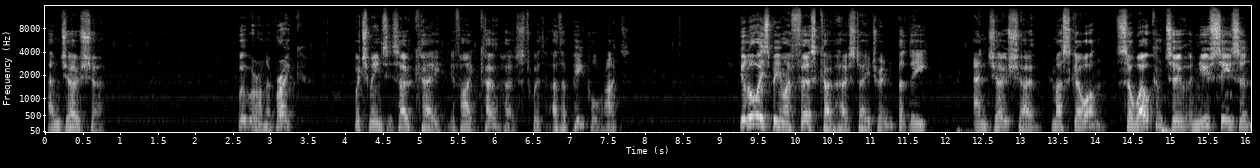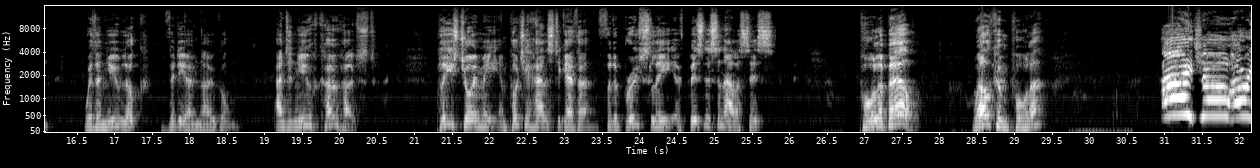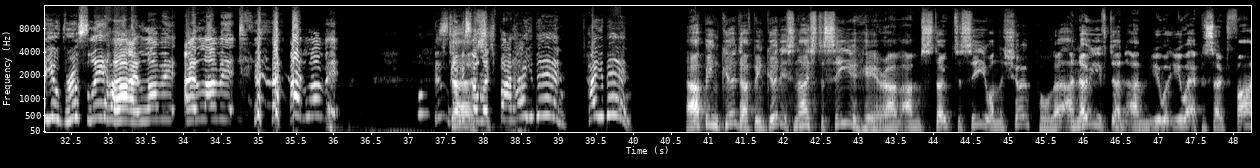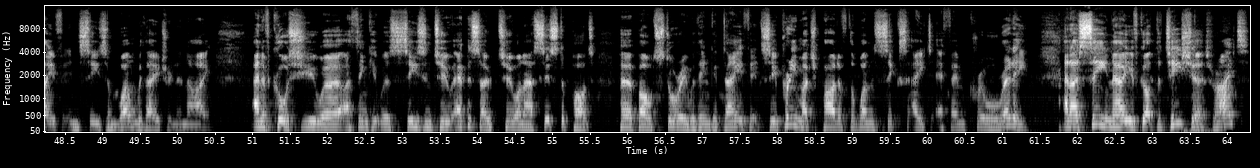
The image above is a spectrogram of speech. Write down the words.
and Joe show. We were on a break, which means it's okay if I co host with other people, right? You'll always be my first co host, Adrian, but the and Joe show must go on. So, welcome to a new season with a new look, Video Nogle, and a new co host. Please join me and put your hands together for the Bruce Lee of business analysis, Paula Bell. Welcome, Paula. Hi, Joe. How are you, Bruce Lee? Huh? I love it. I love it. I love it. This is gonna be so much fun. How you been? How you been? I've been good. I've been good. It's nice to see you here. I'm, I'm stoked to see you on the show, Paula. I know you've done. Um, you were you were episode five in season one with Adrian and I, and of course you were. I think it was season two, episode two on our sister pod, her bold story with Inga David. So you're pretty much part of the one six eight FM crew already. And I see now you've got the T-shirt, right?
